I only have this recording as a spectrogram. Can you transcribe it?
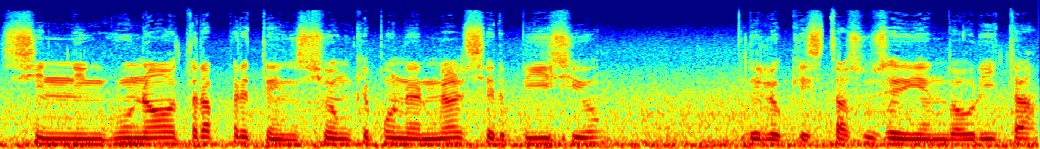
sin ninguna otra pretensión que ponerme al servicio de lo que está sucediendo ahorita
